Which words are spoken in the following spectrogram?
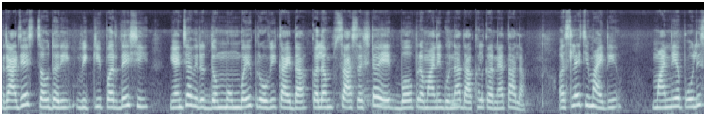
राजेश चौधरी विक्की परदेशी यांच्याविरुद्ध मुंबई प्रोवी कायदा कलम सहासष्ट एक ब प्रमाणे गुन्हा दाखल करण्यात आला. असल्याची माहिती माननीय पोलीस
